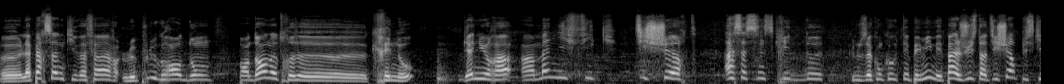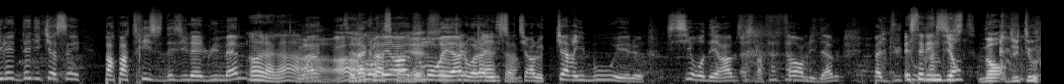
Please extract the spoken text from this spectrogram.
La personne qui va faire le plus grand don pendant notre créneau gagnera un magnifique t-shirt Assassin's Creed 2 que nous a concocté Pemi, mais pas juste un t-shirt, puisqu'il est dédicacé par Patrice Desilets lui-même. Oh là là. Voilà. Ah. C'est la la classe, de. Montréal. Voilà, il hein. sortira le caribou et le sirop d'érable. Ce sera formidable. Pas du Et tout. Céline Dion. Non, du tout.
